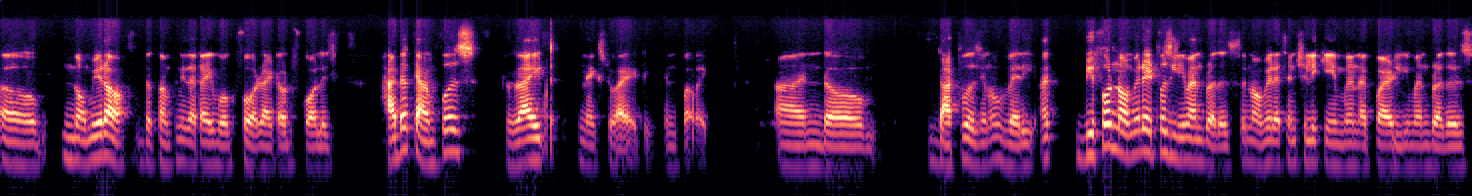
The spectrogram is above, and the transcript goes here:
uh, Nomura, the company that I worked for right out of college, had a campus right next to IIT in Powai. And um, that was, you know, very. Before Nomura, it was Lehman Brothers. So Nomura essentially came and acquired Lehman Brothers,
